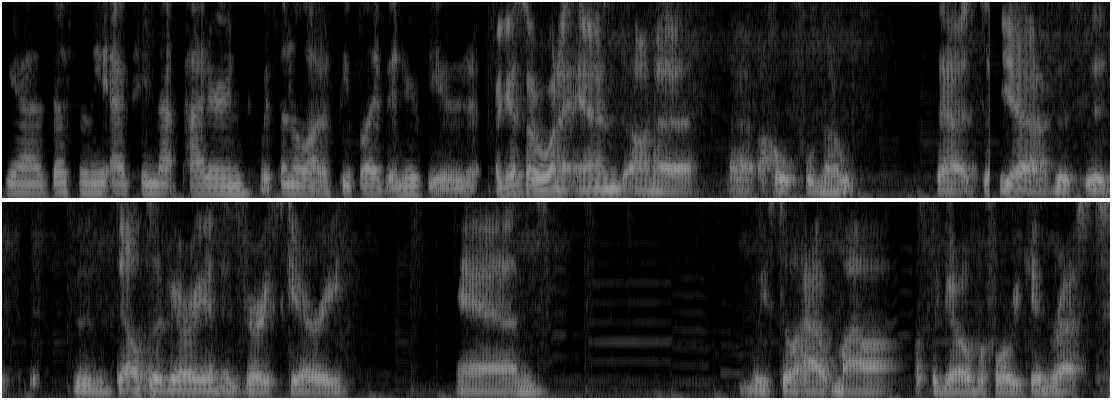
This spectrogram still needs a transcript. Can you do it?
Yeah, definitely. I've seen that pattern within a lot of people I've interviewed. I guess I want to end on a, a hopeful note that, uh, yeah, this it, the Delta variant is very scary, and we still have miles to go before we can rest.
